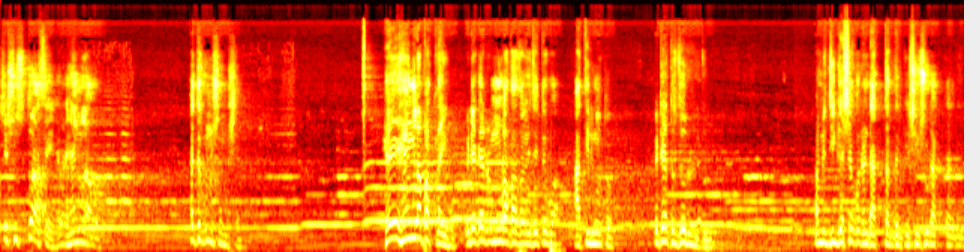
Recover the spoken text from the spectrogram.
সে সুস্থ আছে, এবার হ্যাংলা হোক। এত কোনো সমস্যা নেই। হে হ্যাংলা পাতলাই হোক, এটাকে একটা মোড়া তাজা হয়ে যেতে বা হাতির মতো। এটা এত জরুরি কিন্তু আপনি জিজ্ঞাসা করেন ডাক্তারদেরকে, শিশু ডাক্তারদের।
